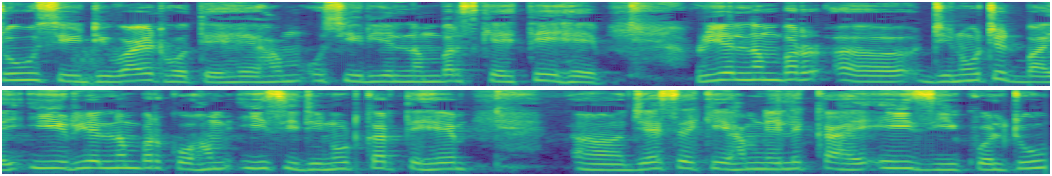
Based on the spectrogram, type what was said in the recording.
टू से डिवाइड होते हैं, हम उसी रियल नंबर्स कहते हैं। Real number denoted by E real number को हम ई से डिनोट करते हैं। जैसे कि हमने लिखा है A is equal to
